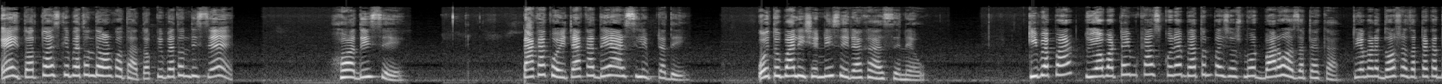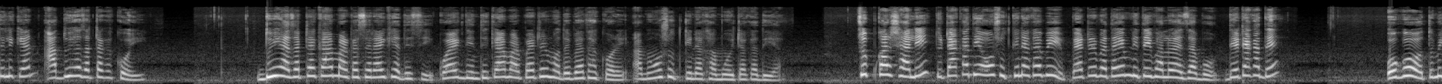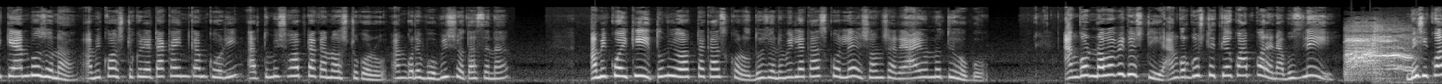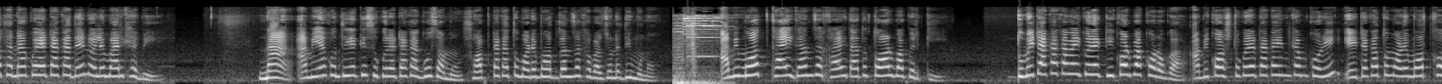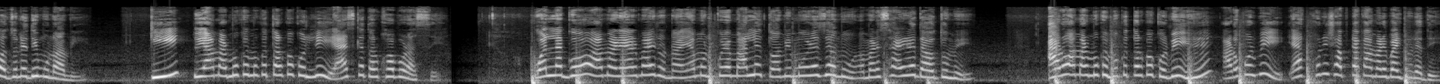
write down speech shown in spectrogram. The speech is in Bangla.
এই, তোর তো আজকে বেতন দেওয়ার কথা। তোর কি বেতন দিছে? হ, দিছে। টাকা কই? টাকা দে আর স্লিপটা দে। ওই তো বালিশের নিচেই রাখা আছে, নেও। কি ব্যাপার? তুই ওভার টাইম কাজ করে বেতন পাইছস মোট বারো হাজার টাকা। তুই আমার দশ হাজার টাকা দিলি কেন? আর দুই হাজার টাকা কই? দুই হাজার টাকা আমার কাছে রাখিয়া দিছি। কয়েকদিন থেকে আমার পেটের মধ্যে ব্যথা করে। আমি ওষুধ কিনা খামো ওই টাকা দিয়া। চুপ কর, শালি। তুই টাকা দিয়ে ওষুধ কিনা খাবি? পেটের ব্যথা এমনিতেই ভালো হয়ে যাব। দে টাকা দে। ওগো, তুমি কেন বোঝো না? আমি কষ্ট করে টাকা ইনকাম করি আর তুমি সব টাকা নষ্ট করো। আঙ্গরে ভবিষ্যৎ আছে না? আমি কই কি, তুমিও একটা কাজ করো। দুজনে মিলে কাজ করলে সংসারে আয় উন্নতি হব। আঙ্গর নবাবী গোষ্ঠী, আঙ্গর গোষ্ঠীতে কেউ কাম করে না, বুঝলি? বেশি কথা না কয়ে টাকা দে, নইলে মার খাবি। না, আমি এখন থেকে কিছু করে টাকা গুছামু। সব টাকা তোমারে মদ, গাঞ্জা খাবার জন্য দিমু না। আমি মদ খাই, গাঞ্জা খাই, তাতে তোর বাপের কি? তুমি টাকা কামাই করে কি করবা করোগা আমি কষ্ট করে টাকা ইনকাম করি, এই টাকা তোমার মদ খাওয়ার জন্য দিব না আমি। কি? তুই আমার মুখে মুখে তর্ক করলি? আজকে তোর খবর আছে। ওয়াল্লা গো, আমার এর মাইরো না, এমন করে মারলে তো আমি মরে যাব, আমার সাইডে দাও তুমি। আরও আমার মুখে মুখে তর্ক করবি হ্যাঁ? আরও করবি? এক্ষুনি সব টাকা আমার বাই করে দে।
